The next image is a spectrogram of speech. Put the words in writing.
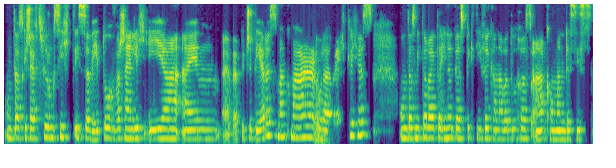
Und aus Geschäftsführungssicht ist ein Veto wahrscheinlich eher ein, äh, ein budgetäres manchmal mhm. oder rechtliches. Und aus MitarbeiterInnenperspektive kann aber durchaus auch kommen, das ist,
